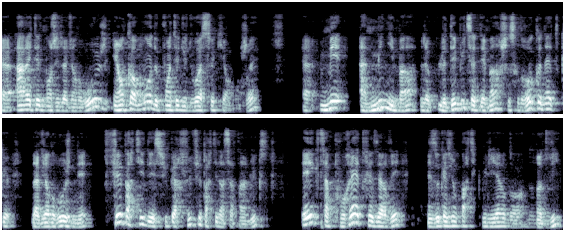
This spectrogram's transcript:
euh, arrêter de manger de la viande rouge et encore moins de pointer du doigt ceux qui en mangeraient. Mais à minima, le, début de cette démarche, ce serait de reconnaître que la viande rouge fait partie des superflus, fait partie d'un certain luxe, et que ça pourrait être réservé à des occasions particulières dans, notre vie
